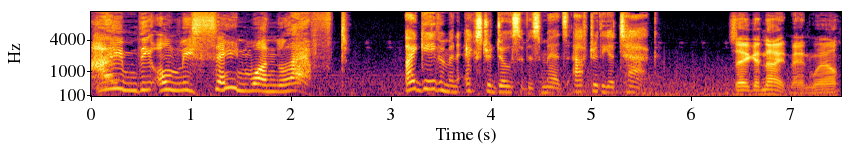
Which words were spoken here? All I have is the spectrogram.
I'm the only sane one left. I gave him an extra dose of his meds after the attack. Say goodnight, Manuel.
